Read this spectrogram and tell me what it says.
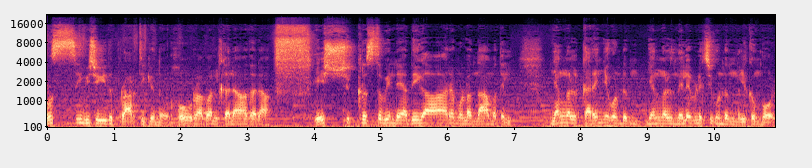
റിസീവ് ചെയ്ത് പ്രാർത്ഥിക്കുന്നു. ഹോ റബൽ കലാധന യേശു ക്രിസ്തുവിന്റെ അധികാരമുള്ള നാമത്തിൽ ഞങ്ങൾ കരഞ്ഞുകൊണ്ടും ഞങ്ങൾ നിലവിളിച്ചുകൊണ്ടും നിൽക്കുമ്പോൾ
